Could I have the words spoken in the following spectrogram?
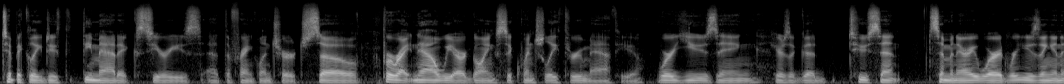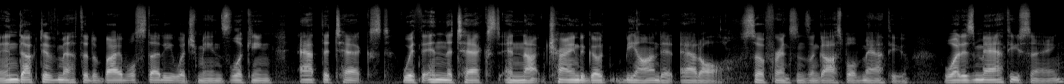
Typically, do thematic series at the Franklin Church. So for right now, we are going sequentially through Matthew. We're using here's a good two cent seminary word. We're using an inductive method of Bible study, which means looking at the text within the text and not trying to go beyond it at all. So, for instance, in Gospel of Matthew, what is Matthew saying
